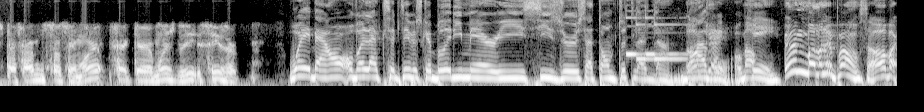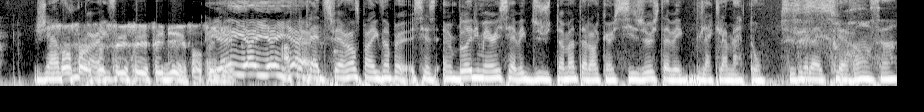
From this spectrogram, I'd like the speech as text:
Stéphane, ça, c'est moi. Fait que moi, je dis Caesar. Oui, ben on, on va l'accepter parce que Bloody Mary, Caesar, ça tombe tout là-dedans. Bravo. OK. bon. Une bonne réponse. Ah ben. Par c'est bien, ça. Yeah, bien. yeah, yeah, En fait, la différence, par exemple, c'est un Bloody Mary, c'est avec du jus de tomate, alors qu'un Caesar, c'est avec de la clamato. C'est ça la différence, hein?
